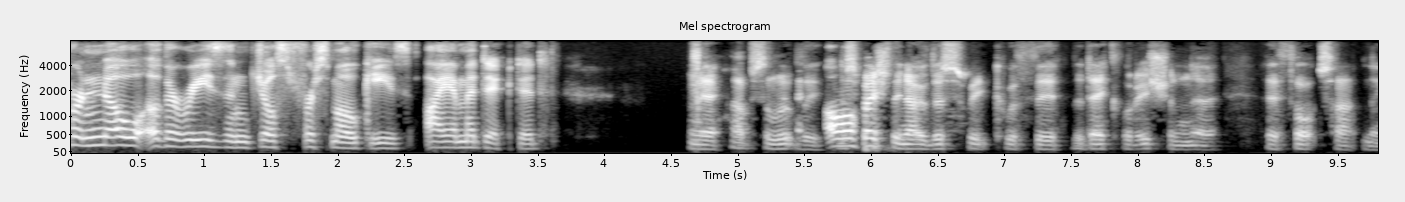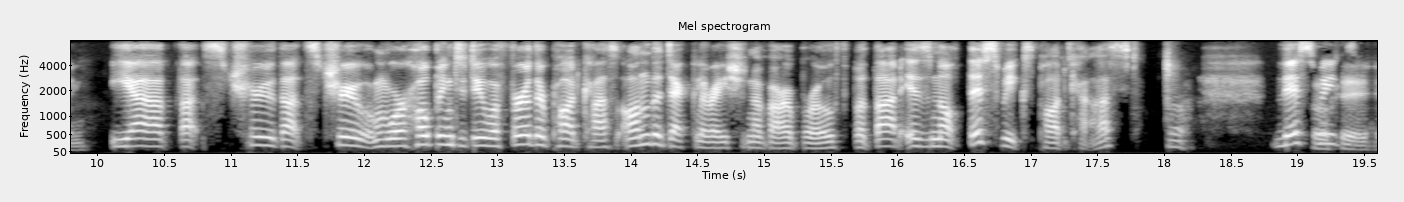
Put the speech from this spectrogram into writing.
for no other reason, just for Smokies, I am addicted. Yeah, absolutely. Oh. Especially now this week with the the declaration. Uh, thoughts happening. Yeah, that's true. That's true. And we're hoping to do a further podcast on the Declaration of Arbroath, but that is not this week's podcast. Oh, this week's okay.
